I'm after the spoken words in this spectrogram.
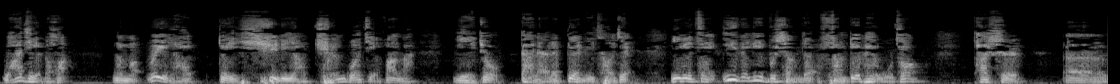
瓦解的话，那么未来对叙利亚全国解放啊，也就带来了便利条件。因为在伊德利卜省的反对派武装，它是呃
